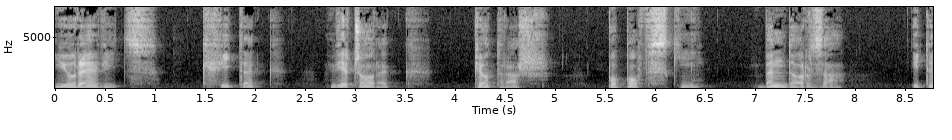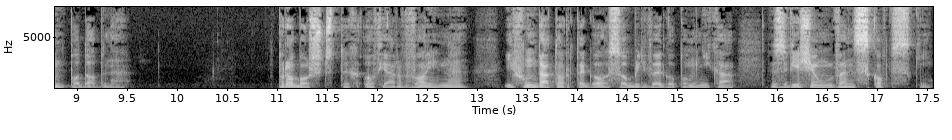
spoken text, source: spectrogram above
Jurewic, Kwitek, Wieczorek, Piotrasz, Popowski, Bendorza i tym podobne. Proboszcz tych ofiar wojny i fundator tego osobliwego pomnika zwie się Węskowski.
